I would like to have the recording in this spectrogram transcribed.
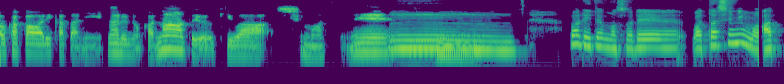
う関わり方になるのかなという気はしますね。うん。やっぱりでもそれ、私にもあっ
